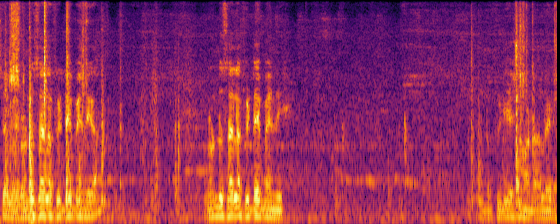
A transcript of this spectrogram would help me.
చలో రెండు సైడ్ల ఫిట్ అయిపోయింది ఇక. రెండు సైడ్ల ఫిట్ అయిపోయింది. అంటే ఫిట్ చేసినామంట మాట ఆల్రెడీ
